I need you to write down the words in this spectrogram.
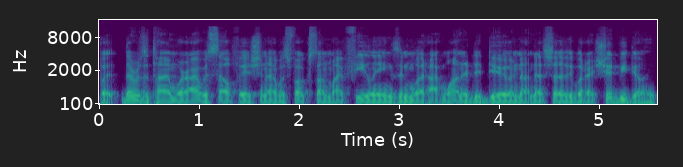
but there was a time where i was selfish and i was focused on my feelings and what i wanted to do and not necessarily what i should be doing.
